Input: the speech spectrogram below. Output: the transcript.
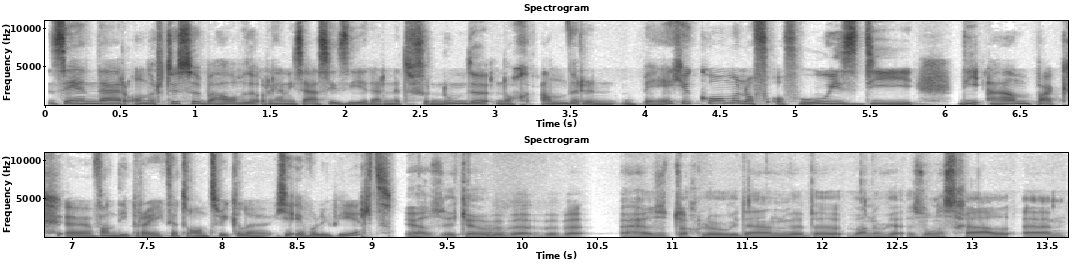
Zijn daar ondertussen, behalve de organisaties die je daarnet vernoemde, nog anderen bijgekomen? Of, of hoe is die, die aanpak uh, van die projecten te ontwikkelen geëvolueerd? Ja, zeker. We hebben, we hebben gedaan, we hebben wat nog, Zonneschaal, um,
